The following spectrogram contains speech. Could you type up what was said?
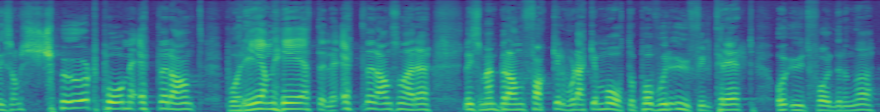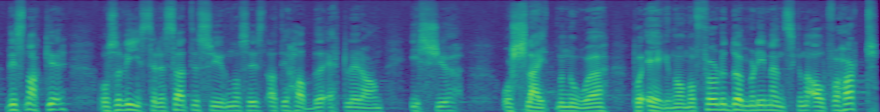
liksom kjørt på med et eller annet på renhet eller et eller annet sånn herre liksom en brannfakkel hvor det er ikke måte på hvor ufiltrert og utfordrende de snakker. Og så viser det seg til syvende og sist at de hadde et eller annet issue og sleit med noe på egen hånd. Og før du dømmer de menneskene altfor hardt,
